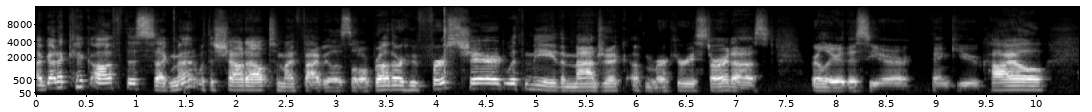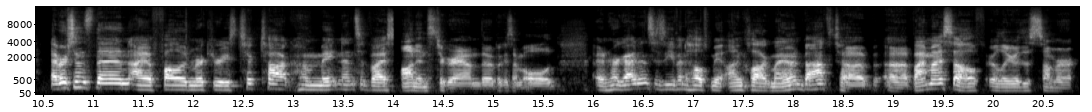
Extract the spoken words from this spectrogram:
I've got to kick off this segment with a shout out to my fabulous little brother who first shared with me the magic of Mercury Stardust earlier this year. Thank you, Kyle. Ever since then, I have followed Mercury's TikTok home maintenance advice on Instagram, though, because I'm old. And her guidance has even helped me unclog my own bathtub uh, by myself earlier this summer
